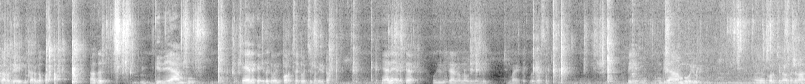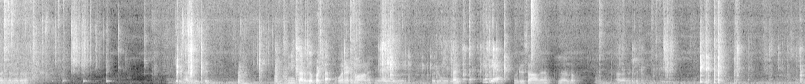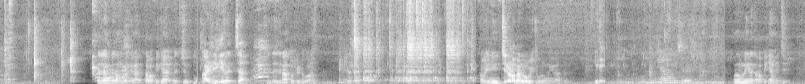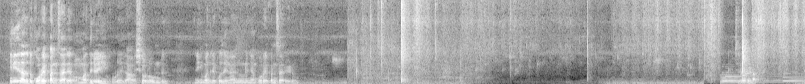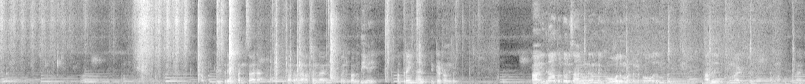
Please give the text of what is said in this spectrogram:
കറുകയിൽ കറുകപ്പട്ട. അത് ഗ്രാമ്പു ഏലക്ക ഇതൊക്കെ കുറച്ചൊക്കെ വെച്ച് മതി കേട്ടോ. ഞാൻ ഏലക്ക ഒരു രണ്ടെണ്ണം ഇടുന്നുണ്ട്. ചുമ്മായിട്ട് ഒരു രസം. പേരിന് ഗ്രാമ്പ് ഒരു കുറച്ചിടാം. കുറച്ചിടാം നാലഞ്ച് നാലെണ്ണം ഇടുക. അത് ഇട്ട് ഇനി കറുകപ്പെട്ട ഒരെണ്ണമാണ് ഞാൻ ഇടുന്നത്. ഒരു മുട്ടൻ ഒരു സാധനം ഇതുണ്ടോ? അതങ്ങ് എല്ലാം കൂടി നമ്മളിങ്ങനെ തിളപ്പിക്കാൻ വെച്ചു. കഴുകി വെച്ച ഇത് ഇതിനകത്തോട്ട് ഇടുവാണ്. അപ്പൊ അപ്പോൾ ഇനി ഇച്ചിരി കൂടെ വെള്ളം ഒഴിച്ചു കൊടുക്കണം ഇതിനകത്ത്. അപ്പോൾ നമ്മളിങ്ങനെ തിളപ്പിക്കാൻ വെച്ച്. ഇനി ഇതിനകത്തോട്ട് കുറേ പഞ്ചസാര ഇടണം. മധുരം എനിക്ക് കൂടുതൽ ആവശ്യമുള്ളതുകൊണ്ട് എനിക്ക് മധുര കൊതിനായതുകൊണ്ട് ഞാൻ കുറേ പഞ്ചസാര ഇടും. ഇച്ചിരി കൂടെ ഇടാം. ഇത്രയും പഞ്ചസാര ഇപ്പം അത്ര നിറച്ചുണ്ടായിരുന്നു. ഒരു പകുതിയായി. അത്രയും ഞാൻ ഇട്ടിട്ടുണ്ട്. ആ ഇതിനകത്തോട്ട് ഒരു സാധനം കൂടി നമ്മുടെ ഗോതമ്പ് ഉണ്ടല്ലോ ഗോതമ്പ്. അത് ചുമ്മാ എടുത്ത് തരണം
